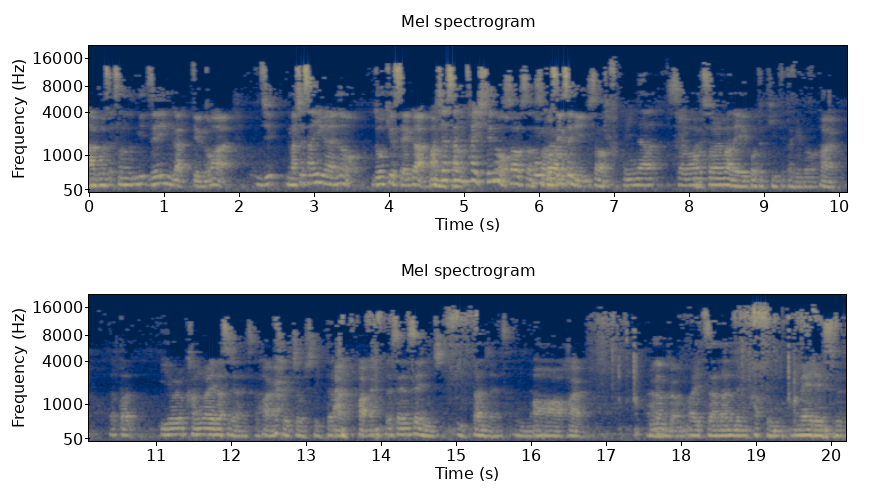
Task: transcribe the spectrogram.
たごめんなさい。その全員がっていうのは、じ町田さん以外の同級生が町田さんに対しての文句を先生に。そう、みんな、その、それまで言うこと聞いてたけど、はい。やっぱ、いろいろ考え出すじゃないですか、はい成長していったら。はい。で先生に言ったんじゃないですか、みんな。ああ、はい。なんかあいつは何でも勝手に命令する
